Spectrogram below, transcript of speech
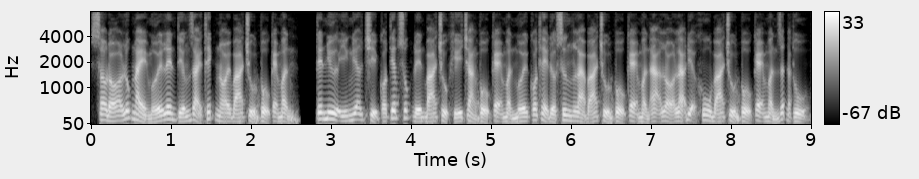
sau đó lúc này mới lên tiếng giải thích nói bá chủ bộ kệ mẩn, tên như ý nghĩa chỉ có tiếp xúc đến bá chủ khí tràng bộ kệ mẩn mới có thể được xưng là bá chủ bộ kệ mẩn ạ lọ là địa khu bá chủ bộ kệ mẩn rất đặc thù,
